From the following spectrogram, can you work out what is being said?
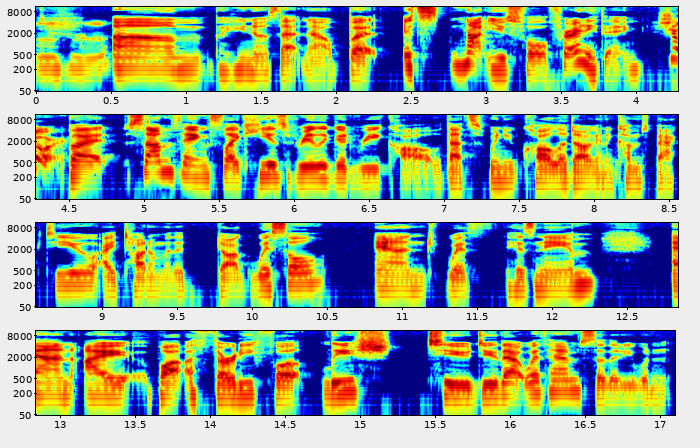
Um, but he knows that now. But it's not useful for anything. sure. But some things like he has really good recall. That's when you call a dog and it comes back to you. I taught him with a dog whistle and with his name. And I bought a 30 foot leash to do that with him so that he wouldn't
